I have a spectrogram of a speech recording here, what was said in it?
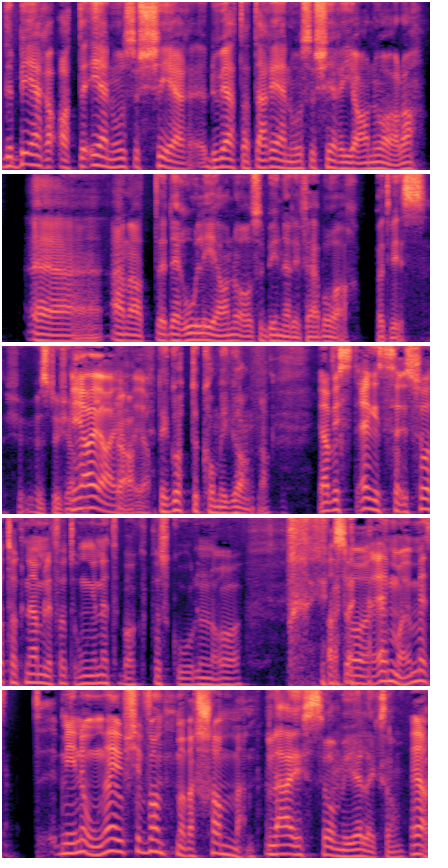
det er bedre at det er noe som skjer Du vet at det er noe som skjer i januar, da, eh, enn at det er rolig i januar, og så begynner det i februar, på et vis. Hvis du skjønner. Ja, ja. Det er godt å komme i gang, da. Ja visst, jeg er så- takknemlig for at ungene er tilbake på skolen, og altså, jeg må jo Mine unger er jo ikke vant med å være sammen. Nei, så mye, liksom. Ja.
